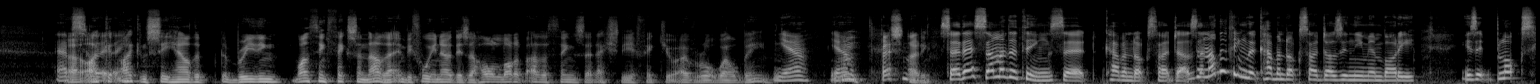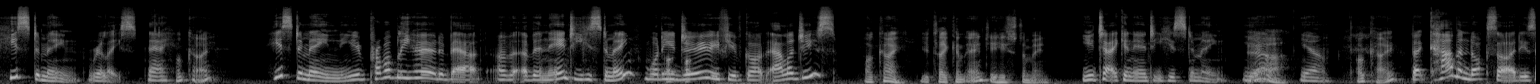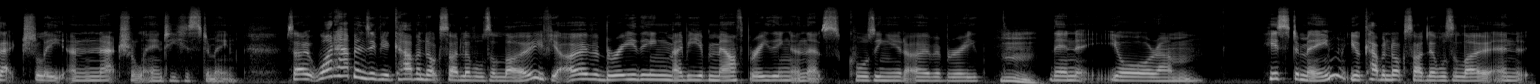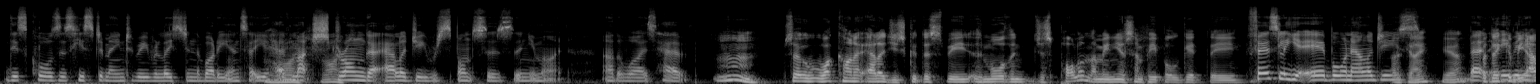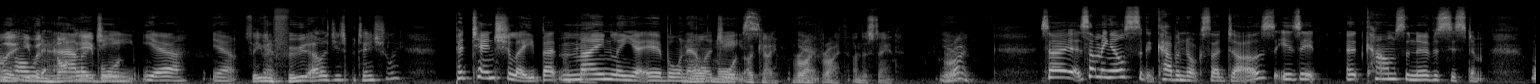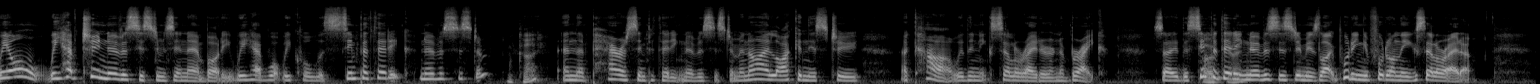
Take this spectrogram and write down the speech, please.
Uh, I, absolutely can, I can see how the, the breathing one thing affects another, and before you know, there's a whole lot of other things that actually affect your overall well-being. yeah yeah Hmm, fascinating. so that's some of the things that carbon dioxide does another thing that carbon dioxide does in the human body is it blocks histamine release now Okay. Histamine. You've probably heard about of, of an antihistamine. What do you do if you've got allergies? Okay. You take an antihistamine. You take an antihistamine. Yeah. Yeah. Okay. But carbon dioxide is actually a natural antihistamine. So, what happens if your carbon dioxide levels are low? If you're over breathing, maybe you're mouth breathing, and that's causing you to over breathe, Hmm. then your um, histamine, your carbon dioxide levels are low, and this causes histamine to be released in the body. And so you have Right, much right. stronger allergy responses than you might otherwise have. Mm. So, what kind of allergies could this be? More than just pollen? I mean, you know, some people get the Firstly, your airborne allergies. okay, yeah, But, there could be other even non-airborne. Yeah, yeah. So even yeah. food allergies potentially. Potentially, but mainly your airborne More- more- allergies. okay, right, right, understand. Yeah. Right. So something else that carbon dioxide does is it it calms the nervous system. We all we have two nervous systems in our body. We have what we call the sympathetic nervous system Okay. and the parasympathetic nervous system. And I liken this to a car with an accelerator and a brake. So the sympathetic Okay. nervous system is like putting your foot on the accelerator.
